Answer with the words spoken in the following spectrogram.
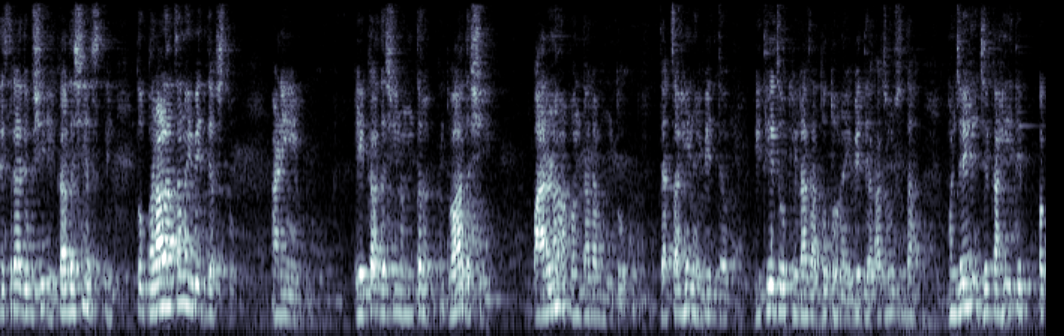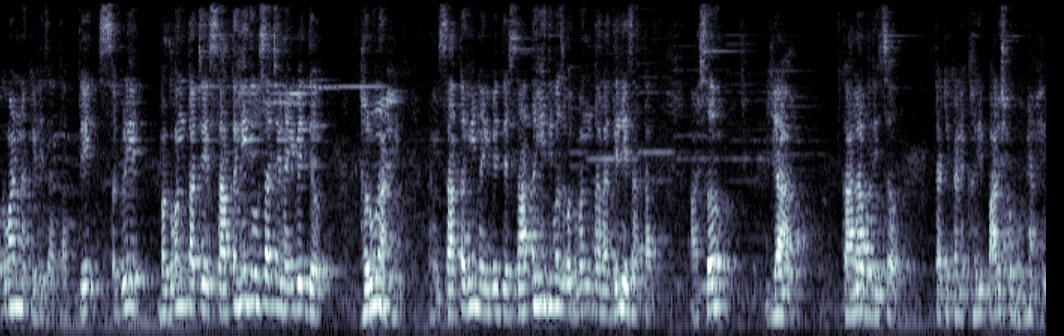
तिसऱ्या दिवशी एकादशी असते. तो फराळाचा नैवेद्य असतो. आणि एकादशी नंतर द्वादशी पारणा आपण त्याला म्हणतो. त्याचाही नैवेद्य इथे जो केला जातो तो नैवेद्य अजून सुद्धा म्हणजे जे काही इथे पक्वान्न केले जातात ते सगळे भगवंताचे सातही दिवसाचे नैवेद्य ठरून आहे. आणि सातही नैवेद्य सातही दिवस भगवंताला दिले जातात. असं या कालावधीचं त्या ठिकाणी खरी पार्श्वभूमी आहे.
